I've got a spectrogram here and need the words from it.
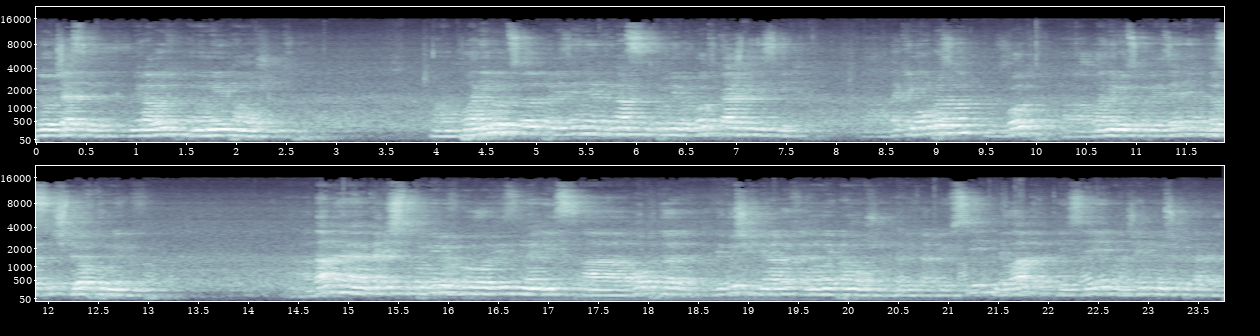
для участия в мировых ММА промоушенах. А, Планируется проведение 12 турниров в год в каждой из них. А, Таким образом, в год а, планируется проведение 24 турниров. Данное количество турниров было выведено из а, опыта ведущих мировых ММА промоушенов, таких как UFC, Bellator, PCA, One и так далее.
